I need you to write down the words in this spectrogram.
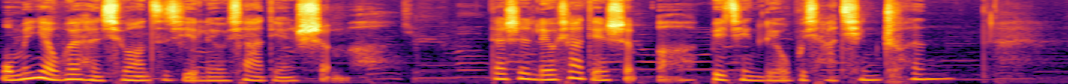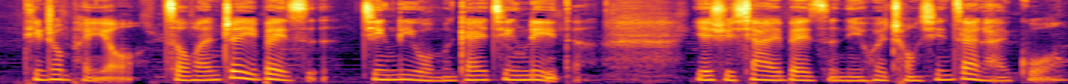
我们也会很希望自己留下点什么，但是留下点什么，毕竟留不下青春。听众朋友，走完这一辈子，经历我们该经历的，也许下一辈子你会重新再来过，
